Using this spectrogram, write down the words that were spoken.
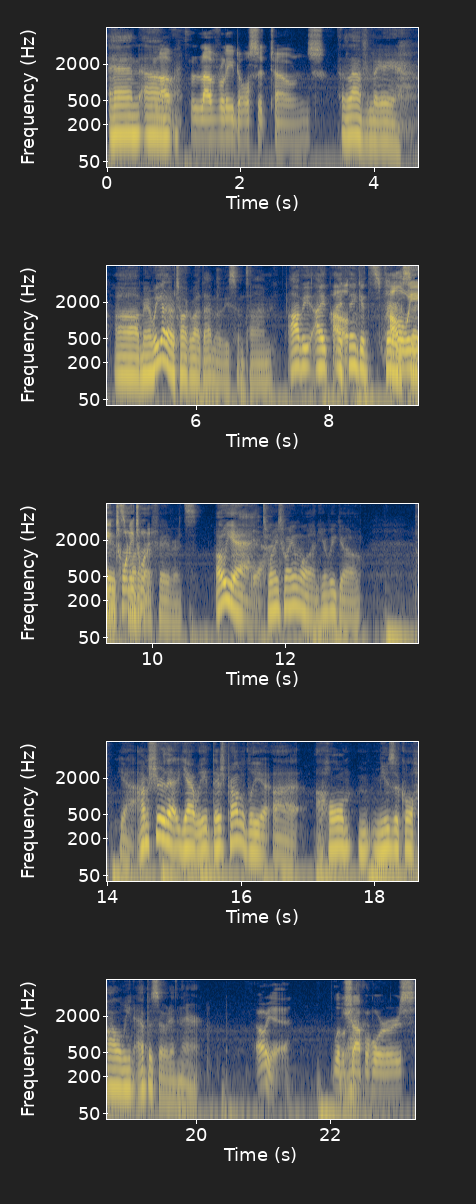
and um, Lov- lovely dulcet tones. Lovely. Uh man, we gotta talk about that movie sometime. Obvi- I, I think it's fair to say Halloween it's one of 2020. favorites. Oh yeah, Yeah. 2021. Here we go. Yeah, I'm sure that yeah we there's probably a a, a whole musical Halloween episode in there. Oh yeah, Little Yeah. Shop of Horrors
